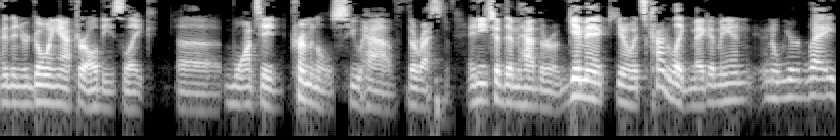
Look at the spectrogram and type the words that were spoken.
and then you're going after all these like uh wanted criminals who have the rest of and each of them have their own gimmick. You know, it's kind of like Mega Man in a weird way,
